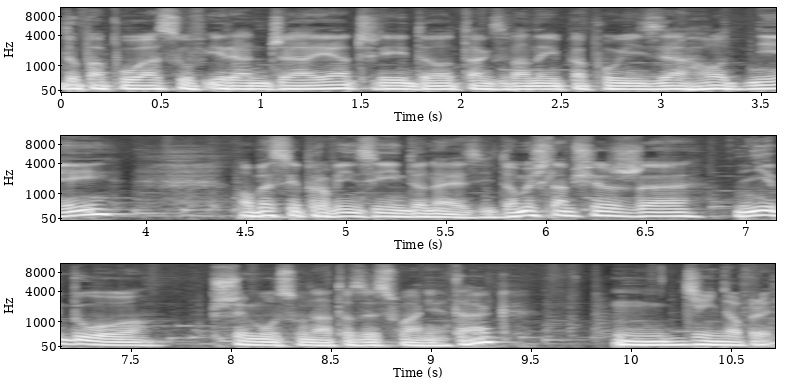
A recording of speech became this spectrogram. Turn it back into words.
do Papuasów Iranjaya, czyli do tak zwanej Papui Zachodniej, obecnie prowincji Indonezji. Domyślam się, że nie było przymusu na to zesłanie, tak? Mm, dzień dobry.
